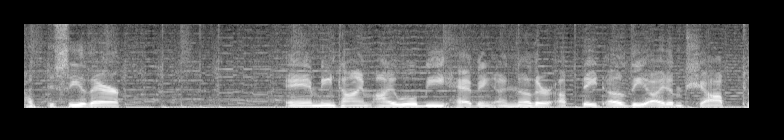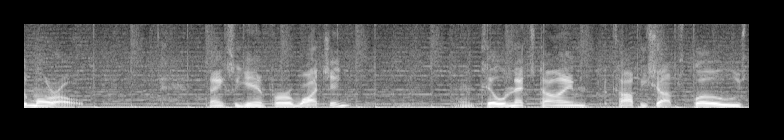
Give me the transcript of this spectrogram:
Hope to see you there. And meantime, I will be having another update of the item shop tomorrow. Thanks again for watching. Until next time, the coffee shop's closed,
